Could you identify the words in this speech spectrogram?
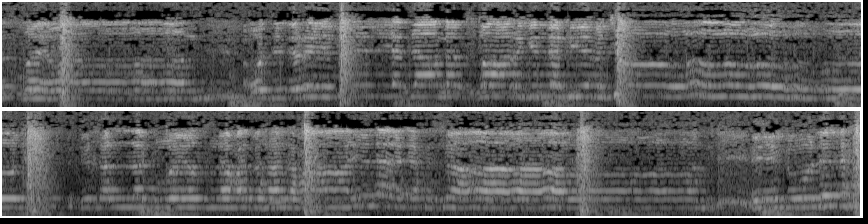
الصيوان وتدري باليتامى بفارقتك يبكون تخلك ويصنع بهالعائله إحسان. يقول لها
